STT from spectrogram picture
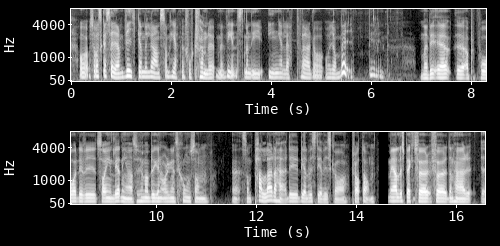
Och, så vad ska jag säga, en vikande lönsamhet men fortfarande med vinst. Men det är ju ingen lätt värld att, att jobba i. Det är det inte. Nej, det är eh, apropå det vi sa i inledningen, alltså hur man bygger en organisation som, eh, som pallar det här. Det är delvis det vi ska prata om. Med all respekt för, för den här eh,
